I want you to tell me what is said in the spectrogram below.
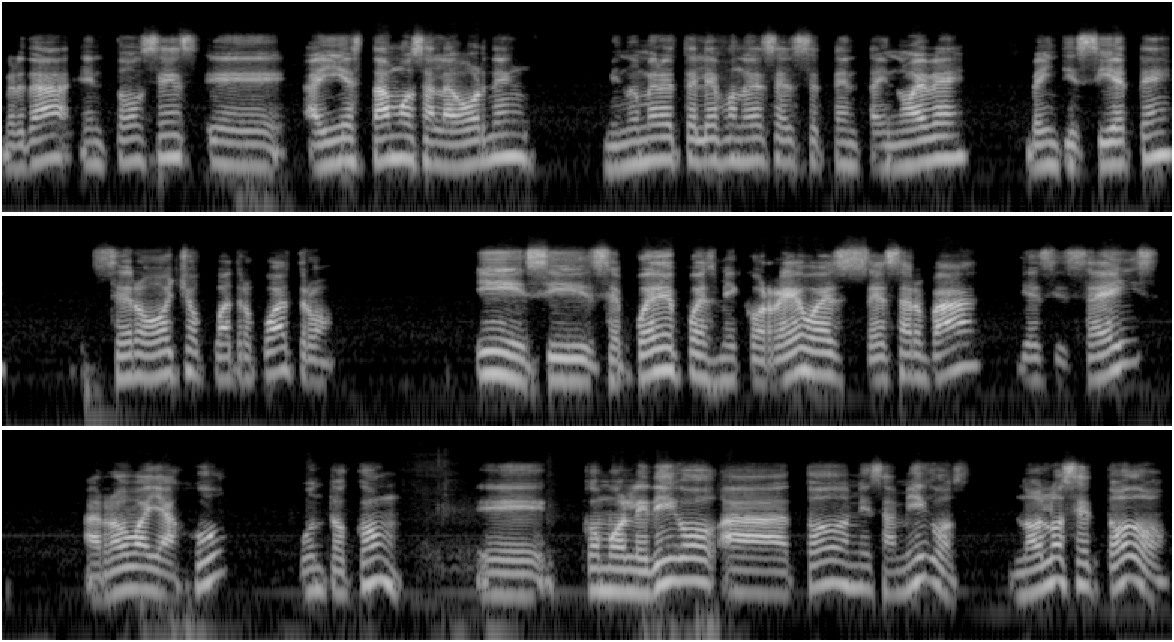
¿verdad? Entonces, eh, ahí estamos a la orden. Mi número de teléfono es el 79 27 0844. Y si se puede, pues mi correo es cesarba16 arroba yahoo.com. Eh, como le digo a todos mis amigos, no lo sé todo.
